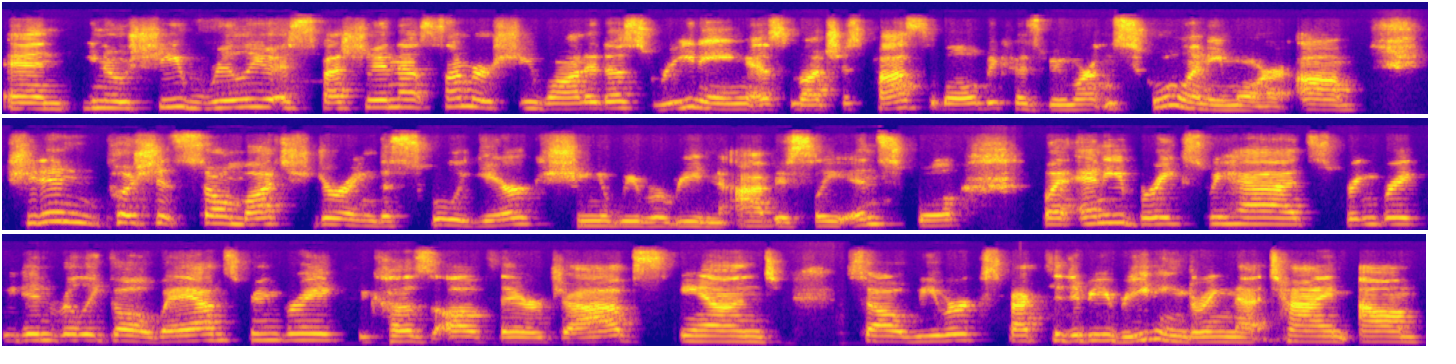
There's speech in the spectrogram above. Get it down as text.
and you know, she really, especially in that summer, she wanted us reading as much as possible because we weren't in school anymore. Um, she didn't push it so much during the school year because she knew we were reading obviously in school. But any breaks we had, spring break, we didn't really go away on spring break because of their jobs, and so we were expected to be reading during that time. Um,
